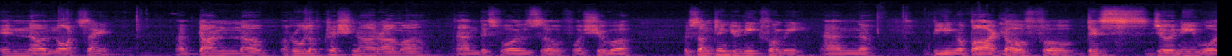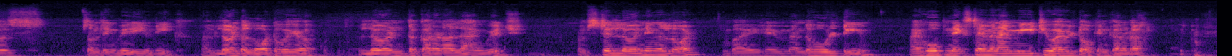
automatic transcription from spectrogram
in uh, North Side. I've done uh, a role of Krishna, Rama, and this was uh, for Shiva. It was something unique for me, and uh, being a part of uh, this journey was something very unique. I've learned a lot over here, learned the Kannada language. I'm still learning a lot by him and the whole team. I hope next time when I meet you, I will talk in you.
